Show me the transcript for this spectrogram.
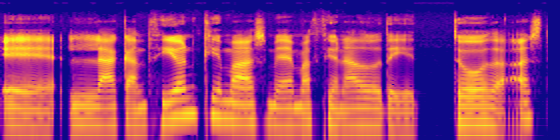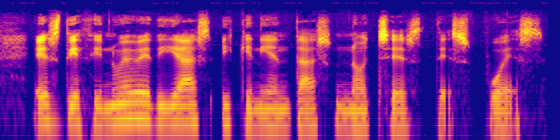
eh, la canción que más me ha emocionado de todas es 19 días y 500 noches después.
